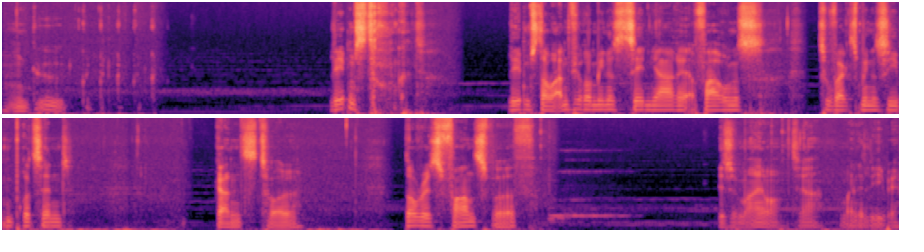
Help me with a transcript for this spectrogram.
Gut, gut, gut, gut, gut. Lebensdauer, oh Gott. Lebensdauer Anführer minus 10 Jahre, Erfahrungszuwachs minus 7%. Ganz toll. Doris Farnsworth. Ist im Eimer. Tja, meine Liebe.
